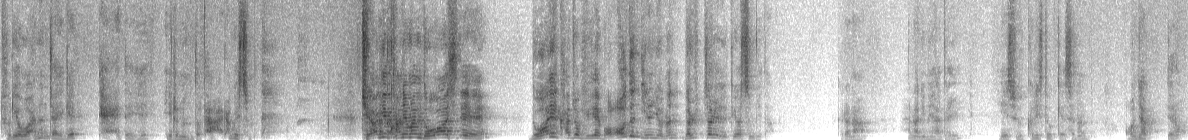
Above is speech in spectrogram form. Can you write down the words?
두려워하는 자에게 대대에 이르는도다 라고 했습니다. 죄악이 관영한 노아 시대에 노아의 가족 위에 모든 인류는 멸절되었습니다. 그러나 하나님의 아들 예수 그리스도께서는 언약대로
